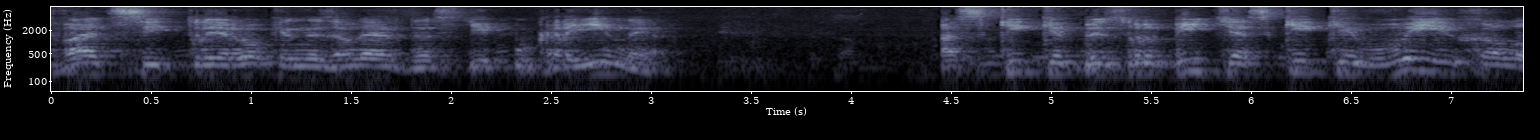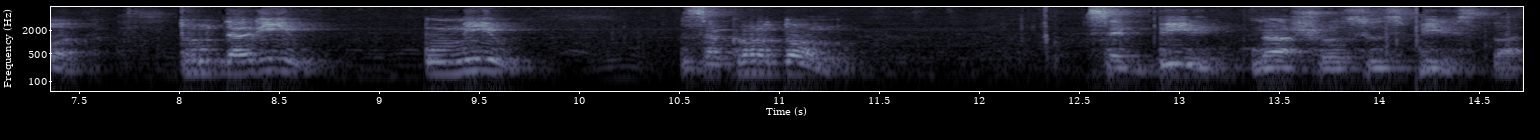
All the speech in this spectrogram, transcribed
23 роки незалежності України, а скільки безробіття, скільки виїхало трударів, умів за кордон. Це біль нашого суспільства.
